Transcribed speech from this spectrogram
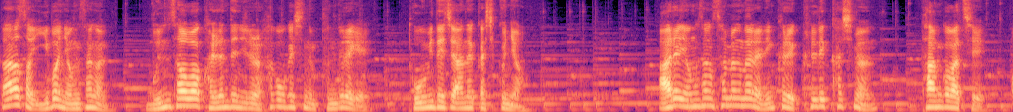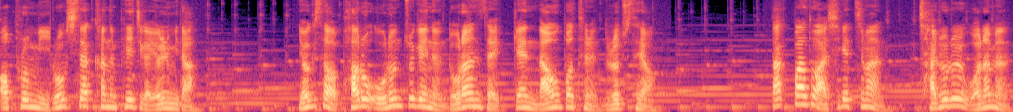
따라서 이번 영상은 문서와 관련된 일을 하고 계시는 분들에게 도움이 되지 않을까 싶군요. 아래 영상 설명란의 링크를 클릭하시면 다음과 같이 어프로미로 시작하는 페이지가 열립니다. 여기서 바로 오른쪽에 있는 노란색 Get Now 버튼을 눌러주세요 딱 봐도 아시겠지만 자료를 원하면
